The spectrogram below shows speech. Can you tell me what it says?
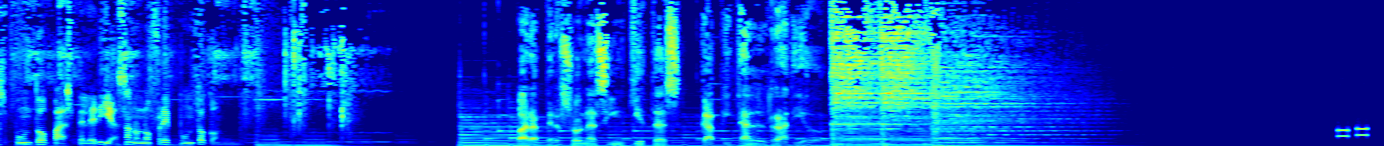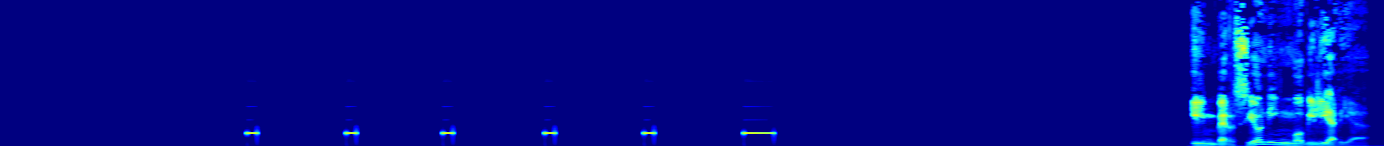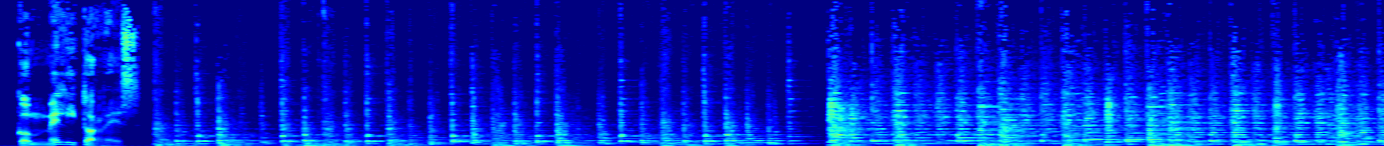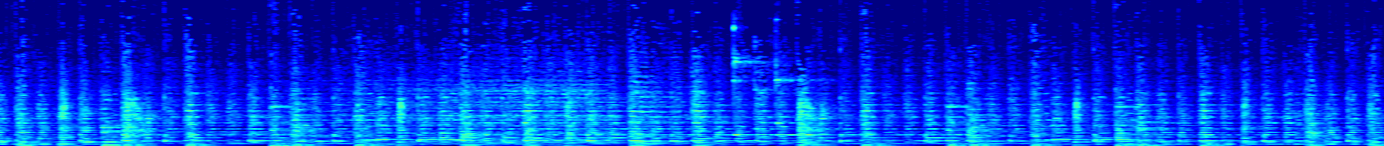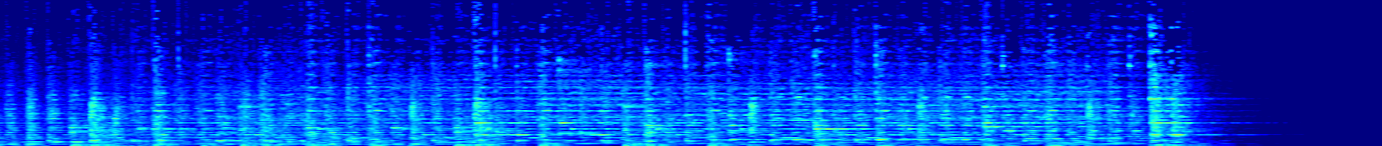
www.pasteleriasanonofre.com. Para personas inquietas, Capital Radio. Inversión inmobiliaria con Meli Torres.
